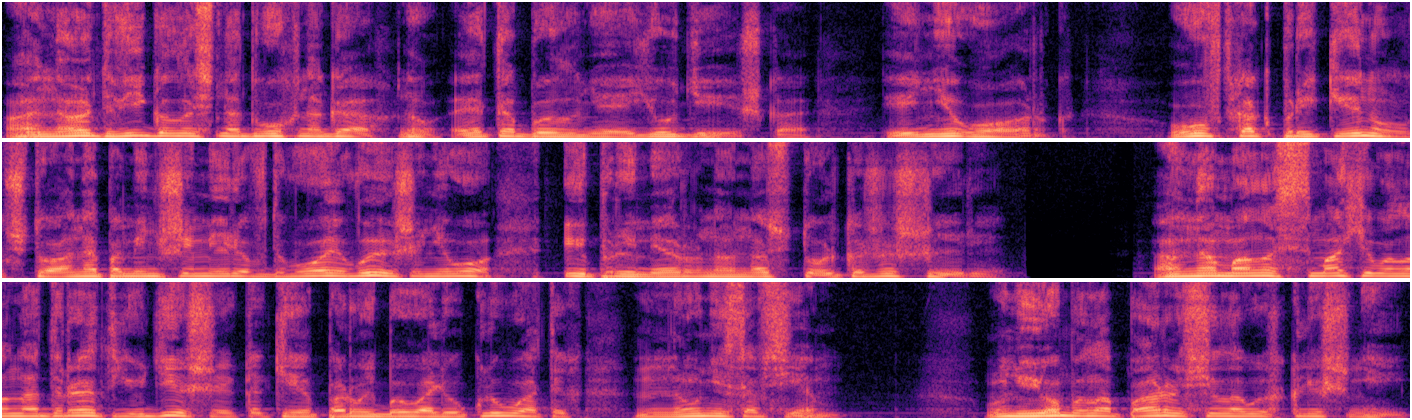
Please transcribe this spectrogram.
Она двигалась на двух ногах, но это был не юдишка и не орк. Уфт как прикинул, что она по меньшей мере вдвое выше него и примерно настолько же шире. Она мало смахивала на дред юдиши, какие порой бывали у клюватых, но не совсем. У нее была пара силовых клешней,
